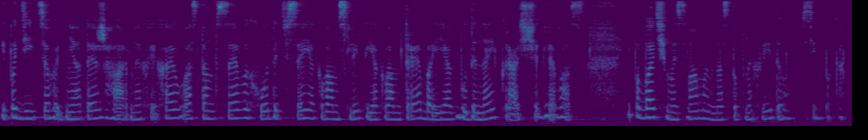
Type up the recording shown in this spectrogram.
І подій цього дня теж гарних. І хай у вас там все виходить, все як вам слід, як вам треба, і як буде найкраще для вас. І побачимось з вами в наступних відео. Всім пока!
